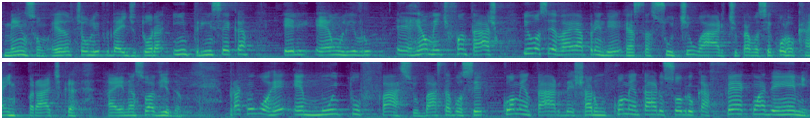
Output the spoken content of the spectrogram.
Manson. Este é um livro da editora Intrínseca. Ele é um livro é realmente fantástico e você vai aprender esta sutil arte para você colocar em prática aí na sua vida. Para concorrer é muito fácil, basta você comentar, deixar um comentário sobre o Café com ADM.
